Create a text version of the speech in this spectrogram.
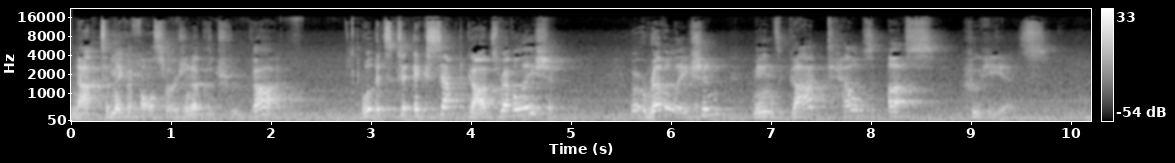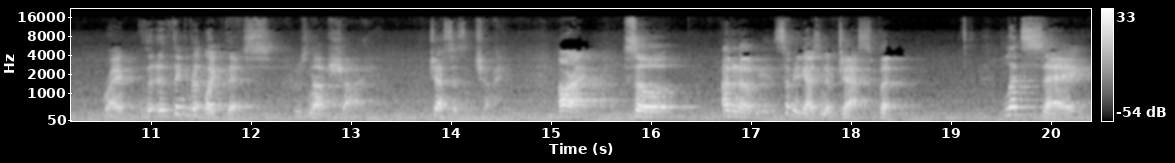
not to make a false version of the true God? Well, it's to accept God's revelation. Revelation means God tells us who he is. Right? Think of it like this. Who's not shy? Jess isn't shy. All right. So I don't know, some of you guys know Jess, but let's say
